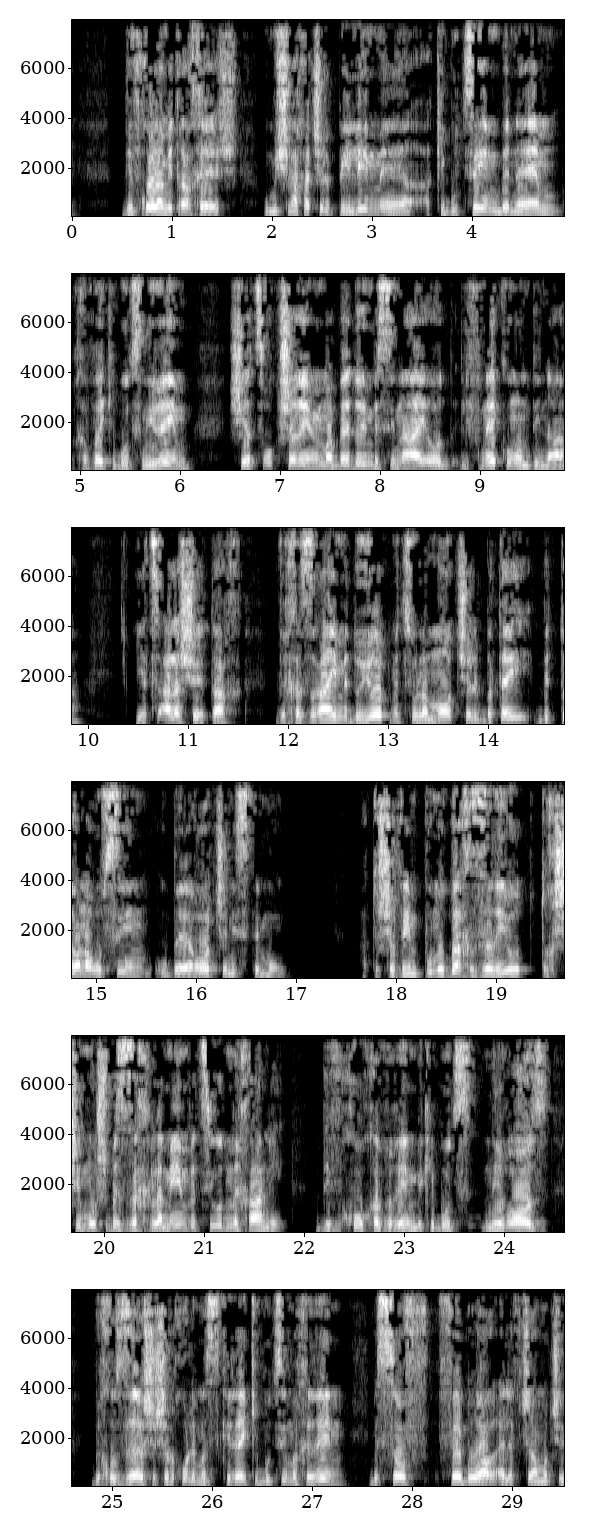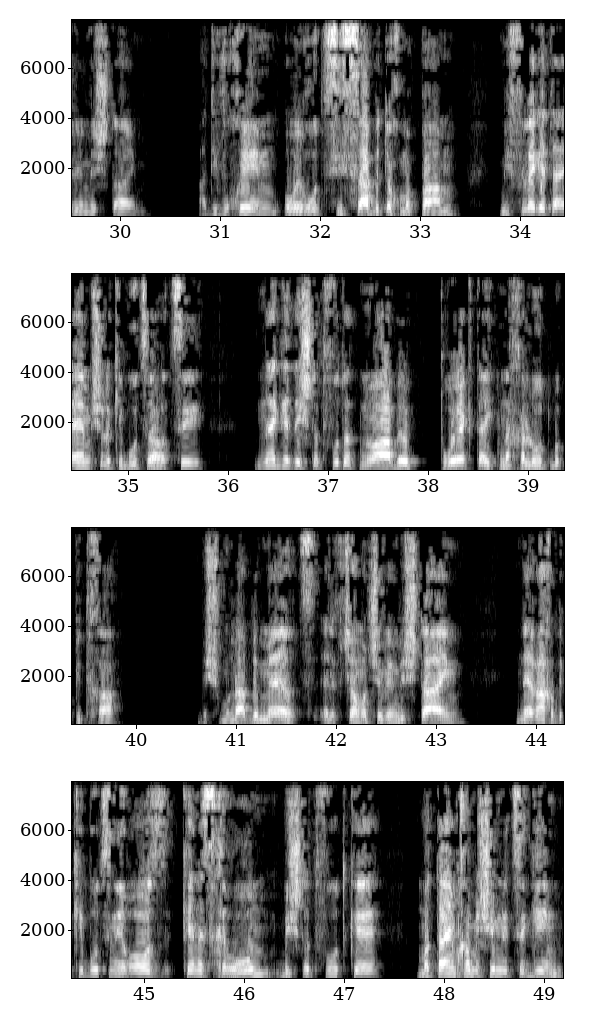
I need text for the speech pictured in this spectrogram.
דיווחו על המתרחש, ומשלחת של פעילים מהקיבוצים, ביניהם חברי קיבוץ נירים, שיצרו קשרים עם הבדואים בסיני עוד לפני קום המדינה, יצאה לשטח וחזרה עם עדויות מצולמות של בתי בטון הרוסים ובארות שנסתמו. התושבים פונו באכזריות תוך שימוש בזחלמים וציוד מכני, דיווחו חברים בקיבוץ ניר עוז בחוזר ששלחו למזכירי קיבוצים אחרים בסוף פברואר 1972. הדיווחים עוררו תסיסה בתוך מפ"ם, מפלגת האם של הקיבוץ הארצי, נגד השתתפות התנועה בפרויקט ההתנחלות בפתחה. ב-8 במרץ 1972 נערך בקיבוץ ניר עוז כנס חירום בהשתתפות כ-250 נציגים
